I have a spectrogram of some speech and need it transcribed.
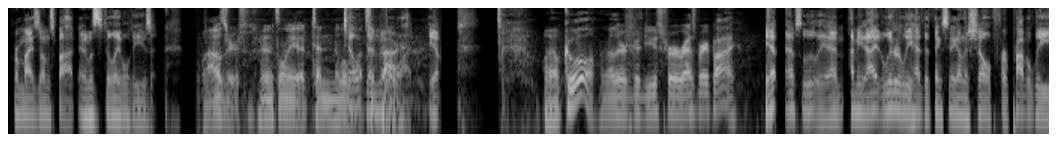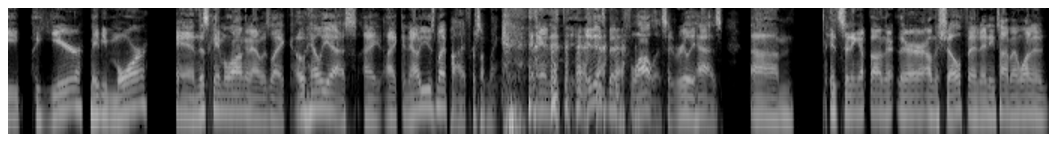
from my ZumSpot and was still able to use it. Wowzers! And it's only a 10 Till milliwatts 10 of power. milliwatt. Yep. Well, cool. Another good use for a Raspberry Pi. Yep, absolutely. I, I mean, I literally had the thing sitting on the shelf for probably a year, maybe more. And this came along and I was like, oh, hell yes, I, I can now use my Pi for something. and it, it has been flawless. It really has. Um, it's sitting up on there, there on the shelf. And anytime I want to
